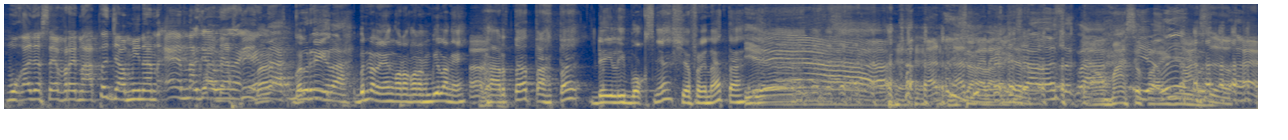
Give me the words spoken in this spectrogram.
mukanya Chef Renata jaminan enak Jaminan enak. Ba- gurih berarti lah. bener yang orang-orang bilang ya. Harta tahta daily boxnya Chef Renata. Kan, kan, Bisa. Bisa masuk lah. Ya, masuk Iya, lagi. Masuk. Eh,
